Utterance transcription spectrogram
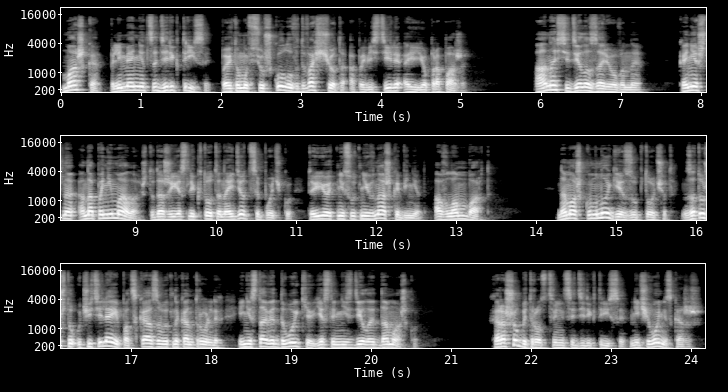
Машка – племянница директрисы, поэтому всю школу в два счета оповестили о ее пропаже. Она сидела зареванная, Конечно, она понимала, что даже если кто-то найдет цепочку, то ее отнесут не в наш кабинет, а в ломбард. На Машку многие зуб точат, за то, что учителя ей подсказывают на контрольных и не ставят двойки, если не сделает домашку. Хорошо быть родственницей директрисы, ничего не скажешь.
